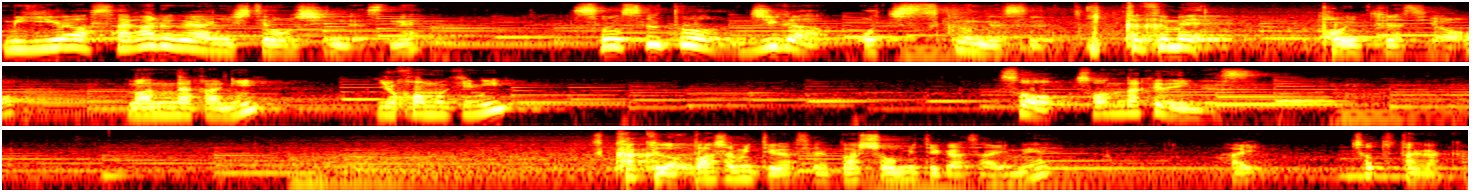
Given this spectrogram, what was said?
右は下がるぐらいにしてほしいんですね。そうすると字が落ち着くんです。1画目ポイントですよ。真ん中に横向きに。そうそんだけでいいんです。角度場所見てください。場所を見てくださいね。はい。ちょっと高く。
